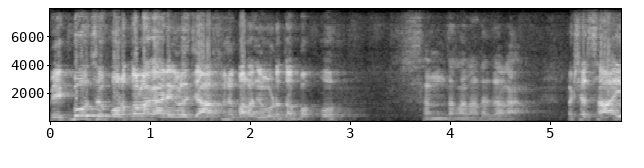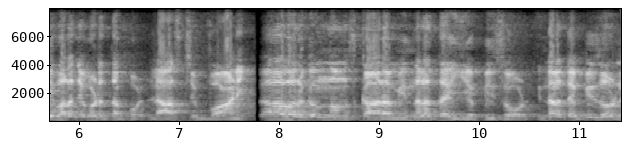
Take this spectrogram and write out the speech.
ബിഗ് ബോസ് പുറത്തുള്ള കാര്യങ്ങൾ ജാസ്മിന് പറഞ്ഞു കൊടുത്തപ്പോൾ ഓ സന്തോഷ പക്ഷെ സായി പറഞ്ഞു കൊടുത്തപ്പോൾ ലാസ്റ്റ് വാണി. എല്ലാവർക്കും നമസ്കാരം. ഇന്നലത്തെ എപ്പിസോഡ് ഇന്നലത്തെ എപ്പിസോഡിൽ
